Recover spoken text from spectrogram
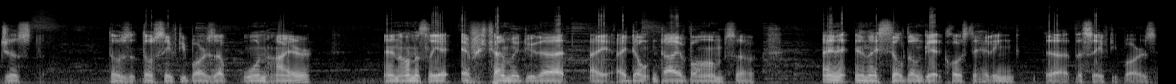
just those those safety bars up one higher. And honestly, every time I do that, I, I don't dive bomb. So, and and I still don't get close to hitting the the safety bars.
